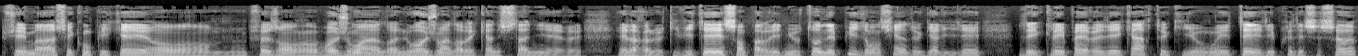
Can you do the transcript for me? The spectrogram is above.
schémas assez compliqués en faisant rejoindre, nous rejoindre avec Einstein et, la relativité, sans parler de Newton et puis d'anciens de Galilée, des Klepper et Descartes qui ont été des prédécesseurs.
